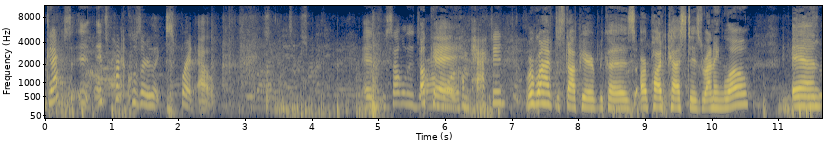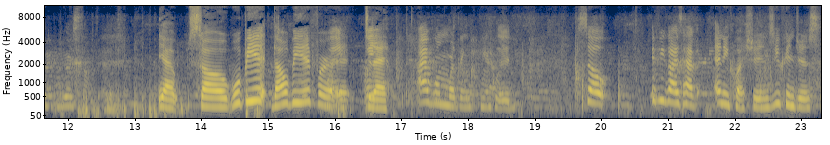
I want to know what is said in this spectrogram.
Gas, it, its particles are like spread out. And solids are Okay. more compacted. We're gonna have to stop here because our podcast is running low, and yeah, so we'll be that will be it for Wait. it today. I have one more thing to conclude. So, if you guys have any questions, you can just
